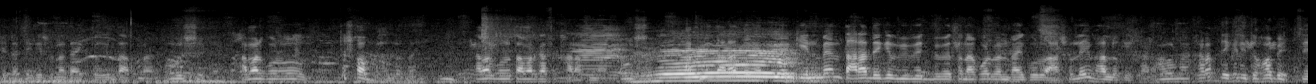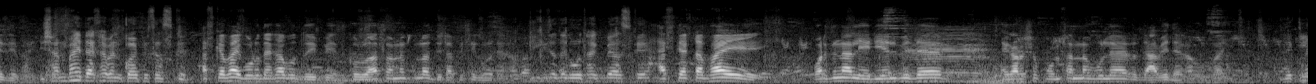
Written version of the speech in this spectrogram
সেটা দেখে শোনা দায়িত্ব কিন্তু আপনার। অবশ্যই। আমার গরু তো সব ভালো ভাই। আমার গরু তো আমার কাছে খারাপ না। অবশ্যই। আপনি যারা দেখে কিনবেন তারা দেখে বিবেক বিবেচনা করবেন ভাই গরু আসলেই ভালো কি খারাপ? ভালো না খারাপ দেখে নিতে হবে। জি জি ভাই। ঈশান ভাই দেখাবেন কয় পিস আজকে? আজকে ভাই গরু দেখাবো দুই পিস গরু আছে অনেকগুলো দুইটা পিসে গরু দেখাবো। কি কি জাতের গরু থাকবে আজকে? আজকে একটা ভাই অরিজিনাল এডিএল বিদের এগারোশো পঞ্চান্ন বলে আর গাভি দেখাবো ভাই। দেখলে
